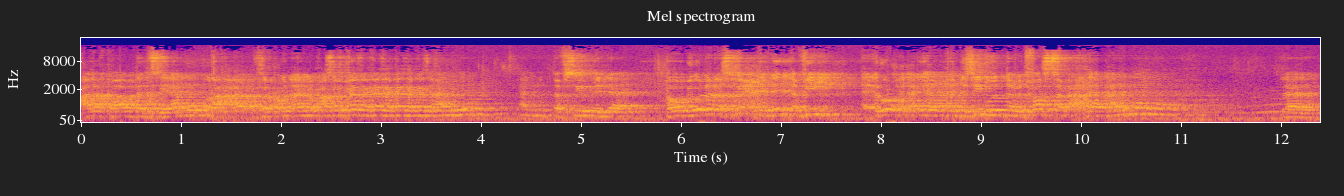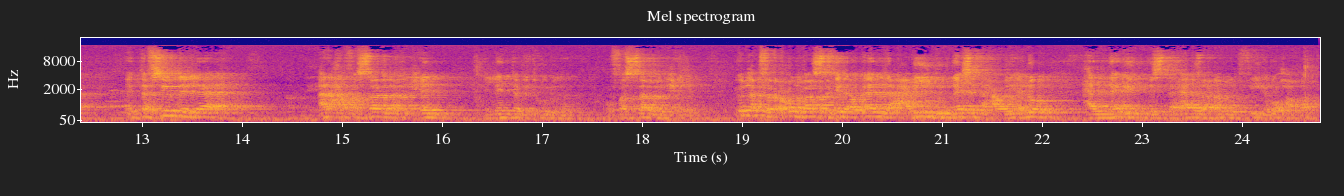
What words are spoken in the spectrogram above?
حلق وابدل ثيابه وراح فرعون قال له حصل كذا كذا كذا كذا. قال له لا قال له التفسير لله. هو بيقول له أنا سمعت إن أنت في روح الالهه المقدسين وأنت بتفسر أحلام. قال له لا لا لا. لا التفسير لله. أنا هفسر لك الحلم اللي أنت بتقوله ده وفسر له الحلم. يقول لك فرعون بص كده وقال لعبيده الناس اللي حواليه قال لهم هل نجد مثل هذا رجل فيه روح الله؟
